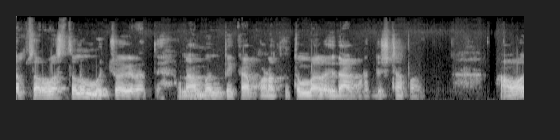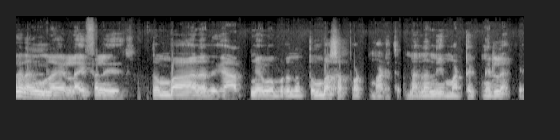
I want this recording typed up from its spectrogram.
ನಮ್ ಸರ್ವಸ್ತನು ಮುಚ್ಚೋಗಿರುತ್ತೆ. ನಾವು ಬಂದು ಪಿಕಪ್ ಮಾಡೋಕೆ ತುಂಬಾ ಇದಾಗ್ಬಿಡುತ್ತೆ ಡಿಸ್ಟರ್ಬ್ ಆಗುತ್ತೆ ಅವಾಗ ನಂಗೆ ಲೈಫಲ್ಲಿ ತುಂಬಾ ನನಗೆ ಆತ್ಮೀಯ ಒಬ್ಬರನ್ನು ತುಂಬಾ ಸಪೋರ್ಟ್ ಮಾಡಿದ್ರು. ನನ್ನನ್ನು ಈ ಮಟ್ಟಕ್ಕೆ ನಿಲ್ಲಕ್ಕೆ.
